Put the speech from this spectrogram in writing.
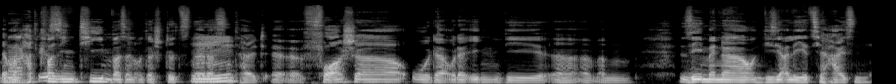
Ja, man hat ist. quasi ein Team, was einen unterstützt. Ne? Das Mhm. sind halt äh, Forscher oder oder irgendwie äh, ähm, Seemänner und wie sie alle jetzt hier heißen,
